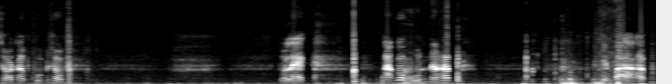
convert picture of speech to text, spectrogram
าช่อนครับคุณผู้ชม ตัวแรกน้ำก็ขุ่นนะครับเก็บปลาครับ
